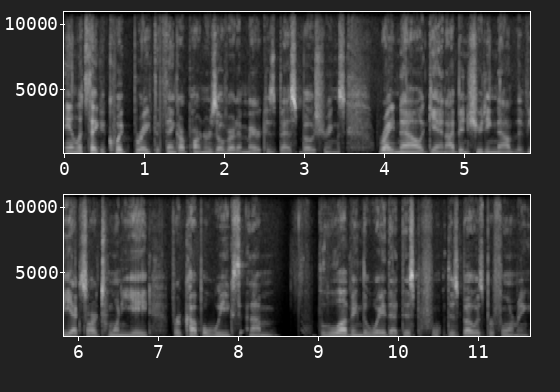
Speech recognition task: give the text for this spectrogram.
And let's take a quick break to thank our partners over at America's Best Bowstrings. Right now, again, I've been shooting now the VXR 28 for a couple weeks, and I'm loving the way that this this bow is performing.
